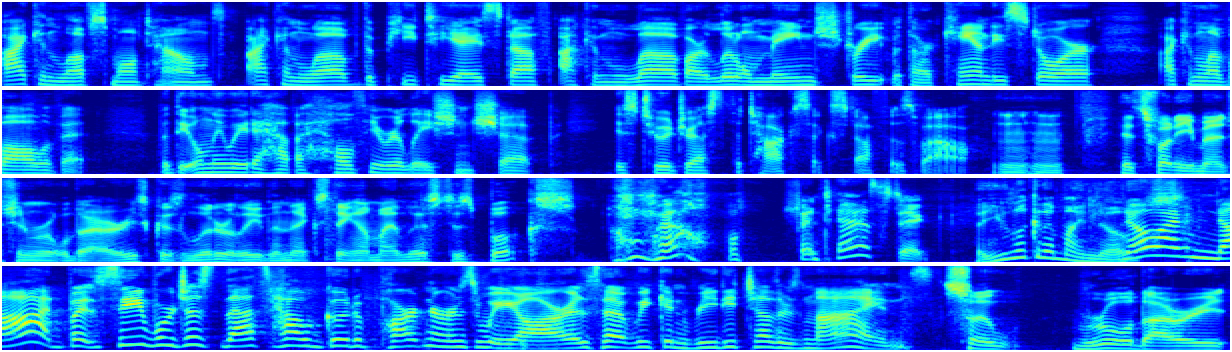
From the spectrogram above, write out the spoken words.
I can love small towns. I can love the PTA stuff. I can love our little main street with our candy store. I can love all of it. But the only way to have a healthy relationship is to address the toxic stuff as well. Mm-hmm. It's funny you mentioned Rural Diaries because literally the next thing on my list is books. Oh, well, fantastic. Are you looking at my notes? No, I'm not. But see, we're just, that's how good of partners we are, is that we can read each other's minds. So, Rural Diary,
